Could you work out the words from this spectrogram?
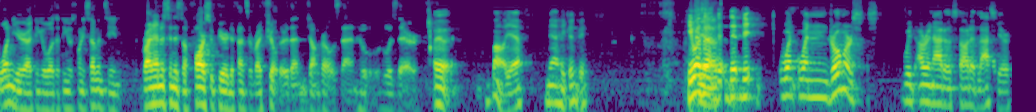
one year. I think it was. I think it was 2017. Brian Anderson is a far superior defensive right fielder than Giancarlo Stan, who who was there. Uh, well, yeah, yeah, he could be. He was Yeah. a, the, the, the when when Romers with Arenado started last year.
